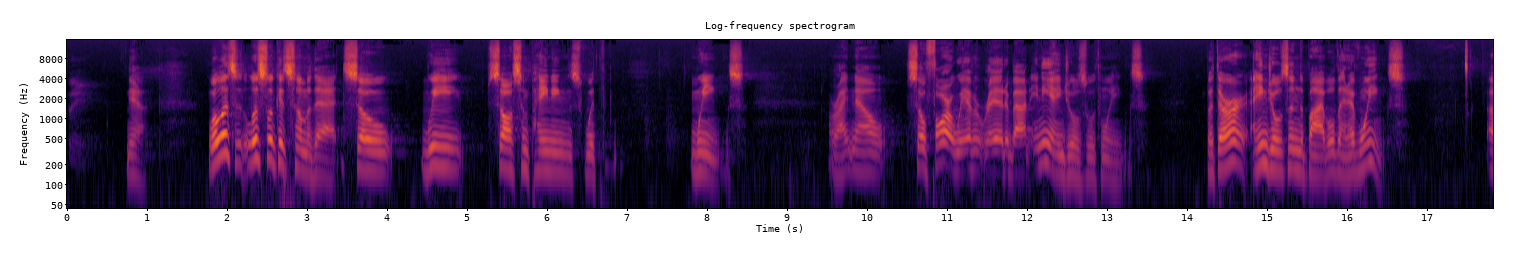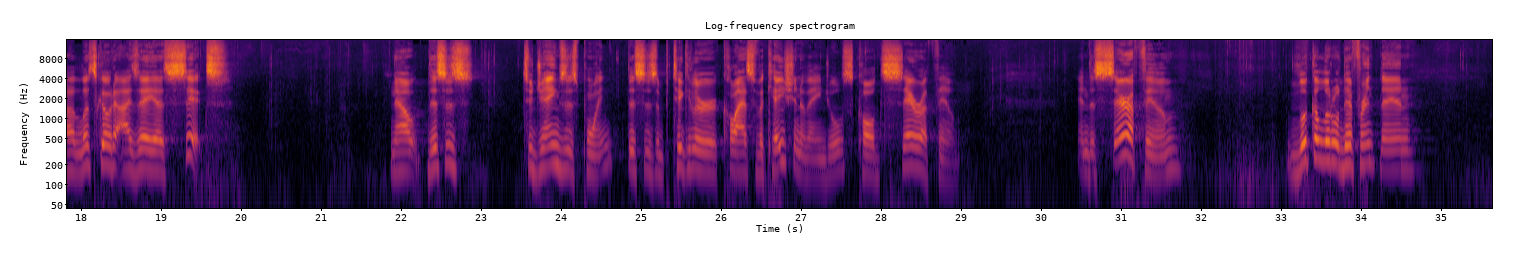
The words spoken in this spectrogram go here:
thing. Yeah. Well, let's let's look at some of that. So we saw some paintings with wings. All right. Now, so far we haven't read about any angels with wings, but there are angels in the Bible that have wings. Uh, let's go to Isaiah six. Now, this is to James's point. This is a particular classification of angels called seraphim. And the seraphim look a little different than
